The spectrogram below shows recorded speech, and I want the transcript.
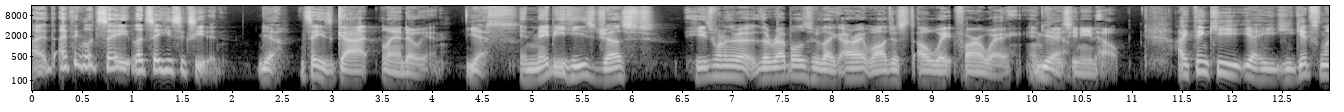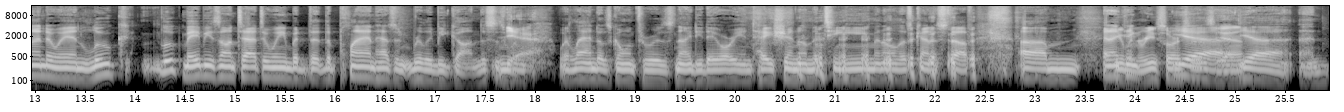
I, I think let's say let's say he succeeded. Yeah. Let's say he's got Lando in. Yes. And maybe he's just he's one of the the rebels who like, all right, well I'll just I'll wait far away in Yeah. case you need help. I think he, yeah, he, he gets Lando in. Luke, Luke maybe is on Tatooine, but the, the plan hasn't really begun. This is Yeah. when, when Lando's going through his ninety day orientation on the team and all this kind of stuff. Um, and I Human think, resources, yeah, yeah. yeah. And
